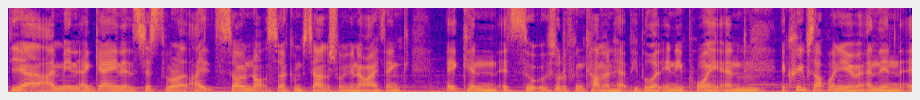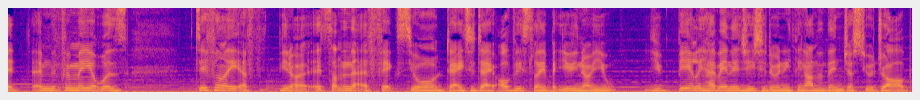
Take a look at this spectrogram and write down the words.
Yeah, I mean, again, it's just I- it's so not circumstantial. You know, I think it can it sort sort of can come and hit people at any point, and hmm. it creeps up on you. And then it, and for me, it was definitely a you know it's something that affects your day to day, obviously. But you, you know you. You barely have energy to do anything other than just your job,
